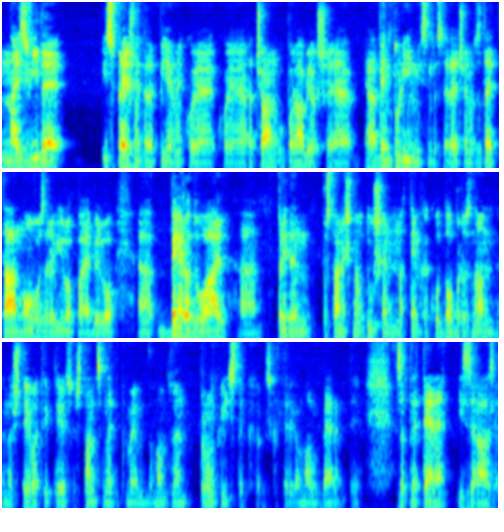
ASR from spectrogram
na izvide iz prejšnje terapije, ne, ko, je, ko je Račan uporabljal še uh, Ventolin, mislim, da se reče. No, zdaj ta novo zdravilo pa je bilo uh, Berodual. Uh, Preden postaneš navdušen nad tem, kako dobro znam naštevati te substance, naj ti povem, da imam tu en plonk listek, iz katerega malo berem te zapletene izraze.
